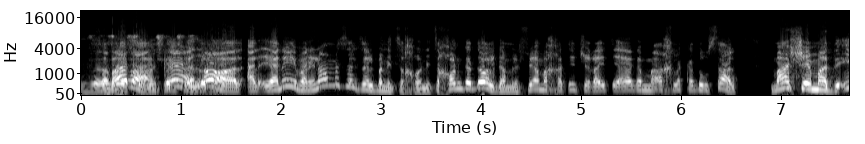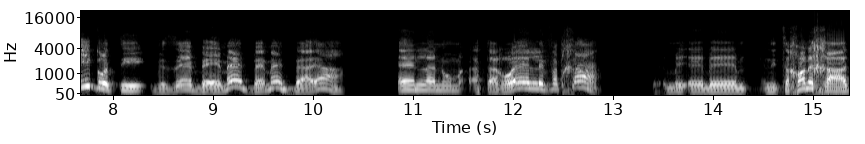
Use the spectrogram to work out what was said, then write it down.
סבבה, כן, לא, יניב, אני לא מזלזל בניצחון, ניצחון גדול, גם לפי המחצית שראיתי היה גם אחלה כדורסל. מה שמדאיג אותי, וזה באמת, באמת בעיה, אין לנו, אתה רואה לבדך, אה, בניצחון אחד,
